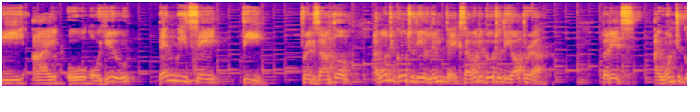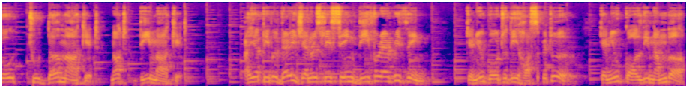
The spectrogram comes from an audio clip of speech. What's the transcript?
e, i, o, or u, then we say the. For example, I want to go to the Olympics, I want to go to the opera. But it's I want to go to the market, not the market. I hear people very generously saying the for everything. Can you go to the hospital? Can you call the number?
